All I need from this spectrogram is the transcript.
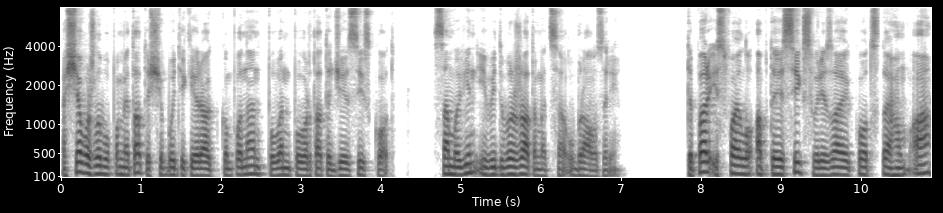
А ще важливо пам'ятати, що будь-який React компонент повинен повертати JSX код. Саме він і відображатиме це у браузері. Тепер із файлу app.tsx вирізаю код з тегом A,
